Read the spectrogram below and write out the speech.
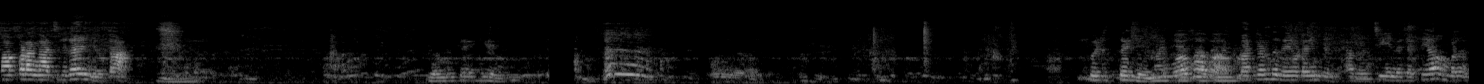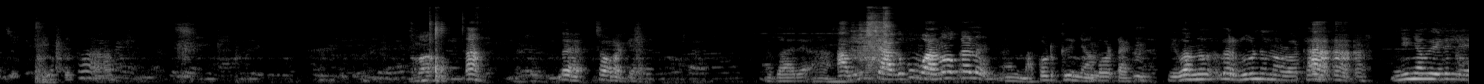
പപ്പടം കാച്ചിൽ കഴിഞ്ഞു കേട്ടാ. ഇതുകൊണ്ട് കഴിക്കുമോ പിടുത്തല്ലേ മറ്റേ സാധനം. മറ്റുണ്ട് അത് ചീന ചട്ടി ആവുമ്പോൾ ആ ദേ ചോറൊക്കെയാണ് അതാരെ? ആ. അത് വിശാഖ് പോവാൻ നോക്കാണ്. എന്നാ കൊടുക്ക് ഞാൻ പോട്ടെ. നീ വന്ന് ആ ആ ഇനി ഞാൻ വരില്ലേ?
